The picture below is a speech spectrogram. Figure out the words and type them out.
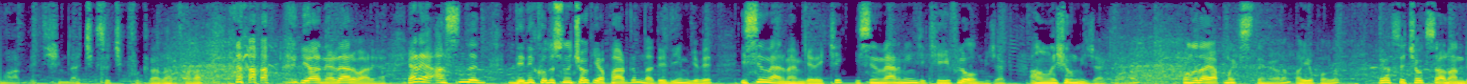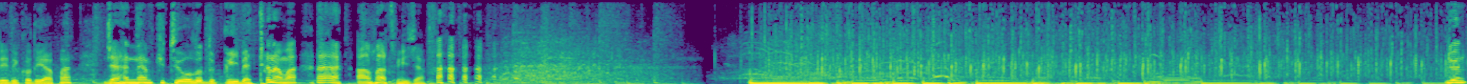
muhabbeti şimdi açık saçık fıkralar falan. ya neler var ya. Yani aslında dedikodusunu çok yapardım da dediğim gibi isim vermem gerekecek. İsim vermeyince keyifli olmayacak. Anlaşılmayacak yani. Onu da yapmak istemiyorum. Ayıp olur. Yoksa çok sağlam dedikodu yapar. Cehennem kütüğü olurduk gıybetten ama anlatmayacağım. Dün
